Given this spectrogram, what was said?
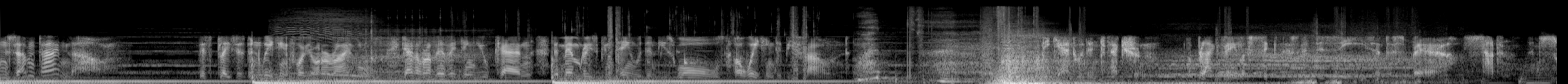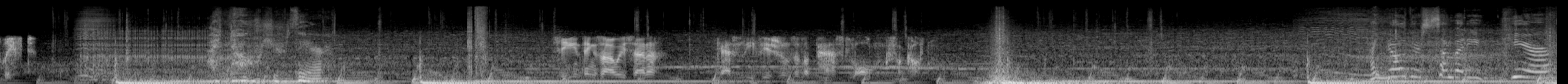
been some time now. This place has been waiting for your arrival. Gather up everything you can. The memories contained within these walls are waiting to be found. What? Began with infection, a black veil of sickness, disease, and despair. Sudden and swift. I know you're there. Seeing things are we, Sarah? Ghastly visions of a past long forgotten. I know there's somebody here.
